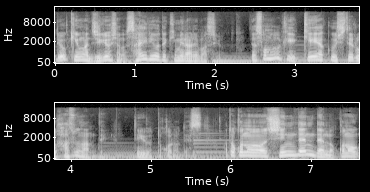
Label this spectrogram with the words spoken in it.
料金は事業者の裁量で決められますよ。で、その時契約してるはずなんでっていうところです。あとこの新電電のこの、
